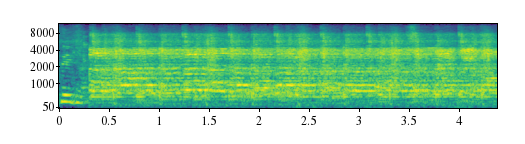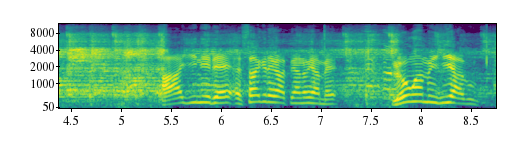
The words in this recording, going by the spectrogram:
သိလားအာကြီးနေတယ်အစကတည်းကပြန်လို့ရမယ်လုံးဝမရှိရဘူး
